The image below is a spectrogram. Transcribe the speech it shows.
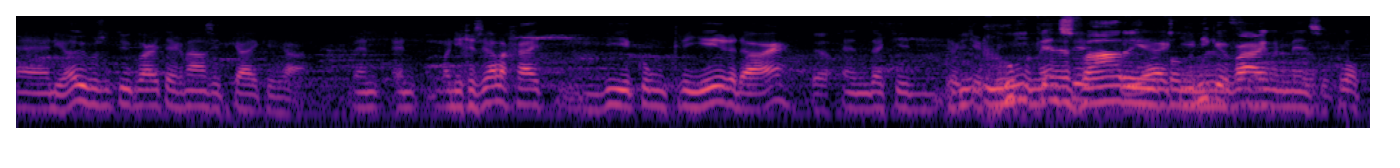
En die heuvels natuurlijk waar je tegenaan zit te kijken, ja. En, en, maar die gezelligheid die je kon creëren daar, Ja. en dat je, dat Die je groepen unieke mensen, ervaring juist, van die de unieke mensen. ervaring met de mensen, klopt.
